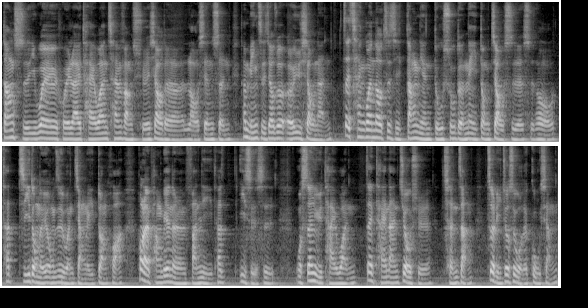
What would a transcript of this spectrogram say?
当时一位回来台湾参访学校的老先生，他名字叫做俄语校男。在参观到自己当年读书的那一栋教室的时候，他激动的用日文讲了一段话。后来旁边的人翻译，他意思是：我生于台湾，在台南就学成长，这里就是我的故乡。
